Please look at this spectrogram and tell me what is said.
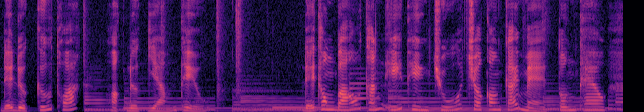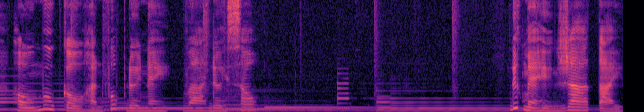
để được cứu thoát hoặc được giảm thiểu. để thông báo thánh ý Thiên Chúa cho con cái mẹ tuân theo hầu mưu cầu hạnh phúc đời này và đời sau. Đức Mẹ hiện ra tại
